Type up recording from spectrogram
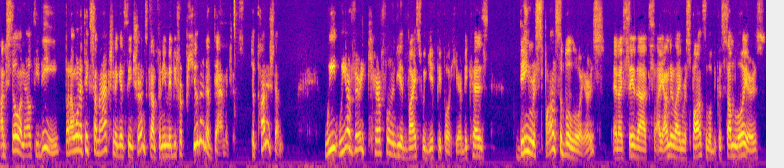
I'm still on LTD, but I want to take some action against the insurance company, maybe for punitive damages to punish them. We we are very careful in the advice we give people here because being responsible lawyers, and I say that I underline responsible because some lawyers,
